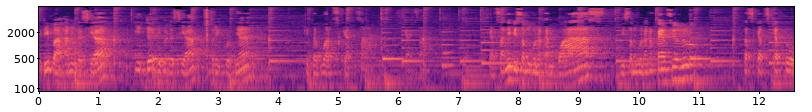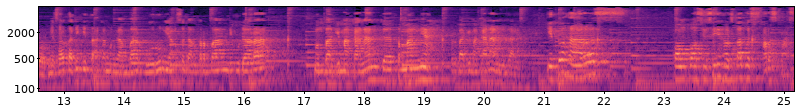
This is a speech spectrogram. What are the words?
Jadi bahan udah siap, ide juga udah siap. Berikutnya kita buat sketsa. Sketsa. Sketsa ini bisa menggunakan kuas, bisa menggunakan pensil dulu. Kita sket-sket tuh. Misal tadi kita akan menggambar burung yang sedang terbang di udara membagi makanan ke temannya berbagi makanan misalnya. Itu harus komposisinya harus bagus harus pas.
